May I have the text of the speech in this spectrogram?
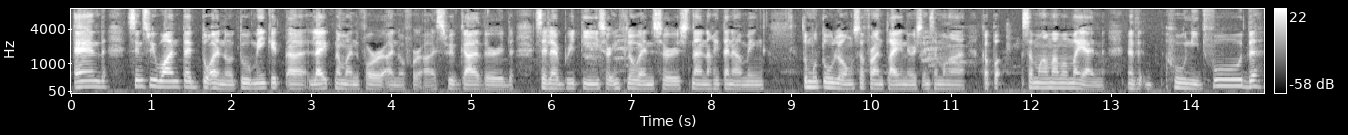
And since we wanted to ano to make it uh, light naman for ano for us, we've gathered celebrities or influencers na nakita naming tumutulong sa frontliners and sa mga kapa- sa mga mamamayan na th- who need food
